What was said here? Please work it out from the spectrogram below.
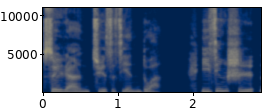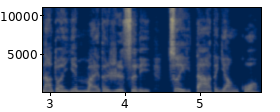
虽然句子简短，已经是那段阴霾的日子里最大的阳光。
